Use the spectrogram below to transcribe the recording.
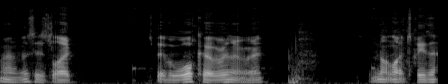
Man, this is like... It's a bit of a walkover, isn't it, really? I'd not like to be there.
